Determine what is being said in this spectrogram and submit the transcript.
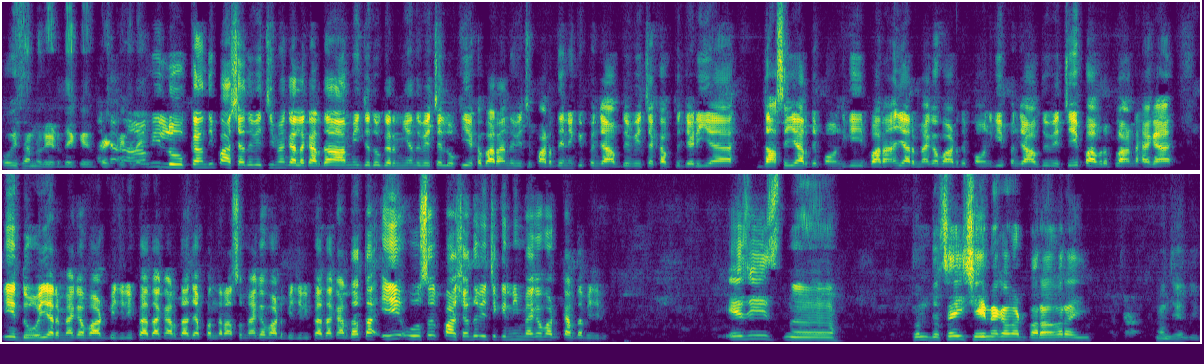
ਉਹ ਵੀ ਸਾਨੂੰ ਰੇਟ ਦੇ ਕੇ ਫੈਕਟਰੀ ਆਮ ਚਲਾਈ ਹੀ ਲੋਕਾਂ ਦੀ ਭਾਸ਼ਾ ਦੇ ਵਿੱਚ ਹੀ ਮੈਂ ਗੱਲ ਕਰਦਾ ਆਮ ਹੀ ਜਦੋਂ ਗਰਮੀਆਂ ਦੇ ਵਿੱਚ ਲੋਕੀ ਅਖਬਾਰਾਂ ਦੇ ਵਿੱਚ ਪੜ੍ਹਦੇ ਨੇ ਕਿ ਪੰਜਾਬ ਦੇ ਵਿੱਚ ਖਪਤ ਜਿਹੜੀ ਆ 10000 ਤੇ ਪਹੁੰਚ ਗਈ 12000 ਮੈਗਾਵਾਟ ਤੇ ਪਹੁੰਚ ਗਈ ਪੰਜਾਬ ਦੇ ਵਿੱਚ ਇਹ ਪਾਵਰ ਪਲਾਂਟ ਹੈਗਾ ਇਹ 2000 ਮੈਗਾਵਾਟ ਬਿਜਲੀ ਪੈਦਾ ਕਰਦਾ ਜਾਂ 1500 ਮੈਗਾਵਾਟ ਬਿਜਲੀ ਪੈਦਾ ਕਰਦਾ ਤਾਂ ਇਹ ਉਸ ਭਾਸ਼ਾ ਦੇ ਵਿੱਚ ਕਿੰਨੀ ਮੈਗਾਵਾਟ ਕਰਦਾ ਬਿਜਲੀ? ਇਹ ਜੀ ਤੁਹਾਨੂੰ ਦੱਸਿਆ ਜੀ 6 ਮੈਗਾਵਾਟ ਪਰ ਆਵਰ ਹੈ ਜੀ ਹਾਂਜੀ ਹਾਂਜੀ।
